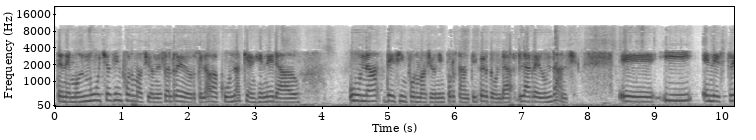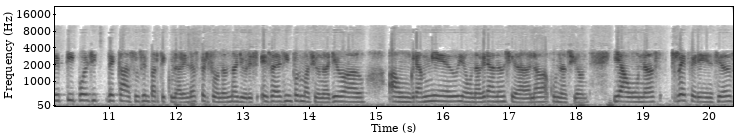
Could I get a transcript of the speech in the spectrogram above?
tenemos muchas informaciones alrededor de la vacuna que han generado una desinformación importante y perdón la, redundancia. Eh, y en este tipo de casos, en particular en las personas mayores, esa desinformación ha llevado a un gran miedo y a una gran ansiedad a la vacunación y a unas referencias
